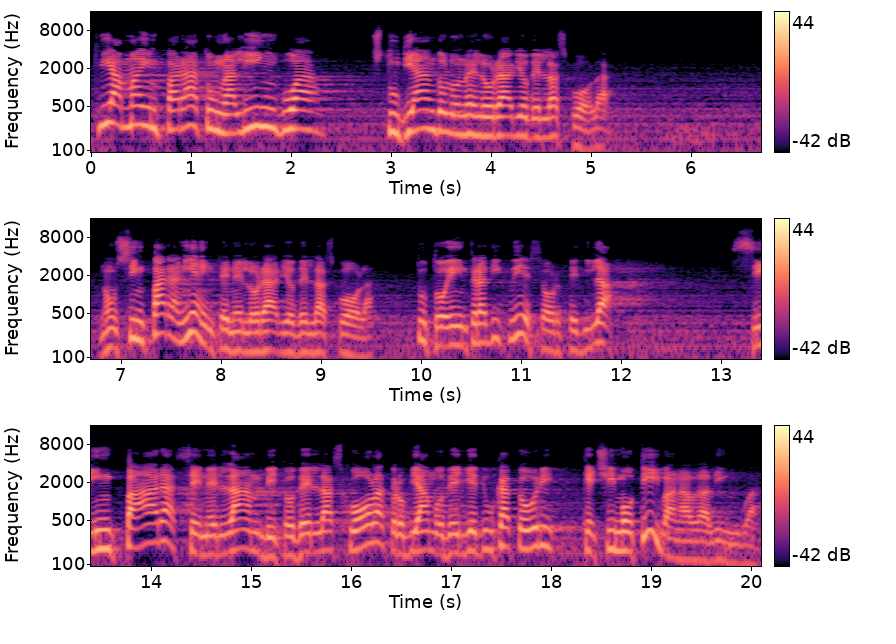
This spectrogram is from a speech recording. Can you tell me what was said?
Chi ha mai imparato una lingua studiandolo nell'orario della scuola? non si impara niente nell'orario della scuola, tutto entra di qui e sorte di là. Si impara se nell'ambito della scuola troviamo degli educatori che ci motivano alla lingua.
